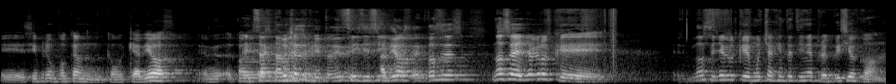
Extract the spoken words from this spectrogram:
eh, siempre enfocan como que a Dios. Cuando Exactamente. espiritualidad, sí, sí, sí. a Dios. Entonces, no sé, yo creo que, no sé, yo creo que mucha gente tiene prejuicio con,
